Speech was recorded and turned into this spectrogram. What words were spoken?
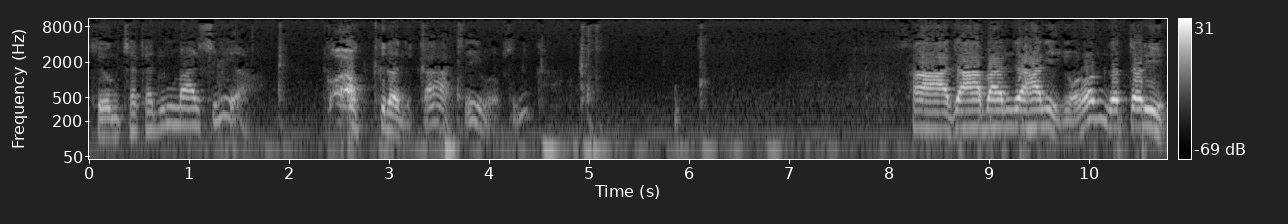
경책해 준 말씀이야. 꼭 그러니까 틀림없으니까. 사자반자하니 요런 것들이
